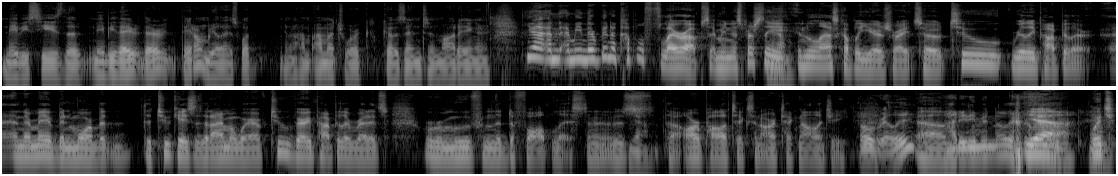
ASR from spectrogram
maybe sees the maybe they they they don't realize what you know how, how much work goes into modding or yeah, and I mean, there've been a couple flare-ups. I mean, especially Yeah. in the last couple of years, right? So two really popular, and there may have been more, but the two cases that I'm aware of, two very popular Reddits were removed from the default list, and it was Yeah. the R Politics and R Technology. Oh really? I didn't even know that. Um, Yeah, which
